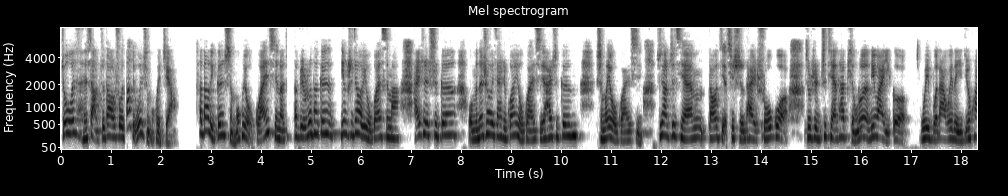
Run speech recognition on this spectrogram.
就我很想知道说，到底为什么会这样？它到底跟什么会有关系呢？那比如说，它跟应试教育有关系吗？还是是跟我们的社会价值观有关系？还是跟什么有关系？就像之前刀姐其实她也说过，就是之前她评论另外一个。微博大 V 的一句话，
